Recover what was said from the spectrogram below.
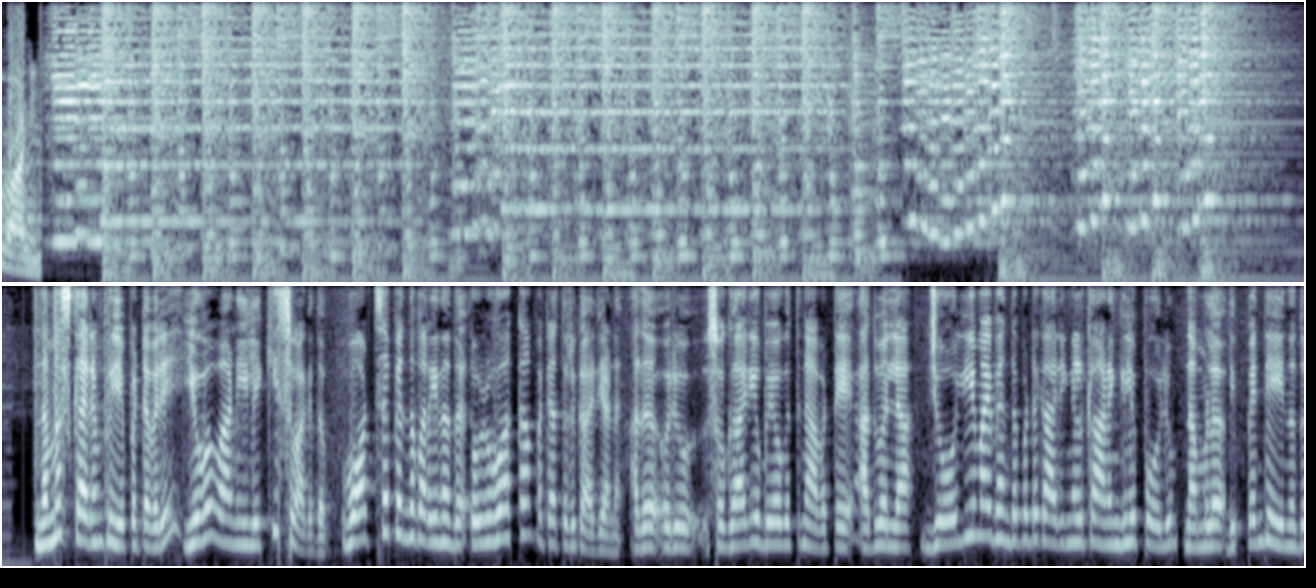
യുവവാണി നമസ്കാരം പ്രിയപ്പെട്ടവരെ. യുവവാണിയിലേക്ക് സ്വാഗതം. വാട്സാപ്പ് എന്ന് പറയുന്നത് ഒഴിവാക്കാൻ പറ്റാത്തൊരു കാര്യമാണ്. അത് ഒരു സ്വകാര്യ ഉപയോഗത്തിനാവട്ടെ അതുമല്ല ജോലിയുമായി ബന്ധപ്പെട്ട കാര്യങ്ങൾക്കാണെങ്കിൽ പോലും നമ്മൾ ഡിപ്പെൻഡ് ചെയ്യുന്നത്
